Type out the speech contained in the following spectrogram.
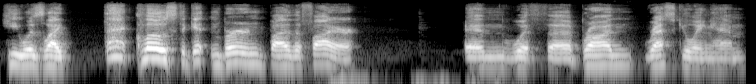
he was like that close to getting burned by the fire. And with uh, Bronn rescuing him,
